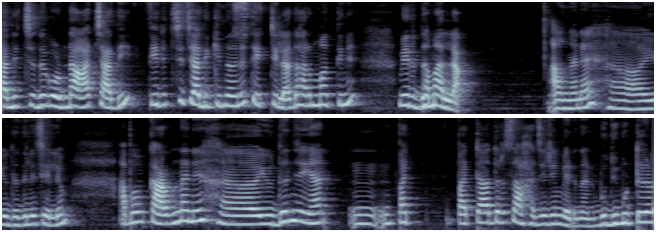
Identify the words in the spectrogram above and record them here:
ചതിച്ചത് കൊണ്ട് ആ ചതി തിരിച്ച് ചതിക്കുന്നതിന് തെറ്റില്ല. ധർമ്മത്തിന് വിരുദ്ധമല്ല. അങ്ങനെ യുദ്ധത്തിൽ ചെല്ലും. അപ്പം കർണന് യുദ്ധം ചെയ്യാൻ പറ്റാത്തൊരു സാഹചര്യം വരുന്നുണ്ട്. ബുദ്ധിമുട്ടുകൾ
